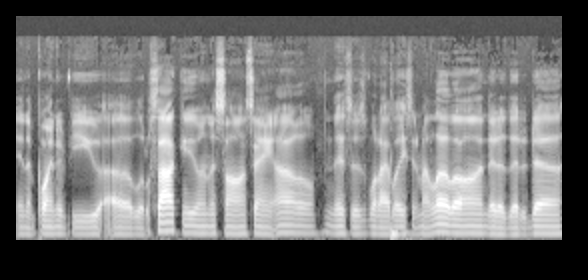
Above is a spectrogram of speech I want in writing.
in the point of view of Little Saku in the song, saying oh, this is what I wasted my love on, da da da da da.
